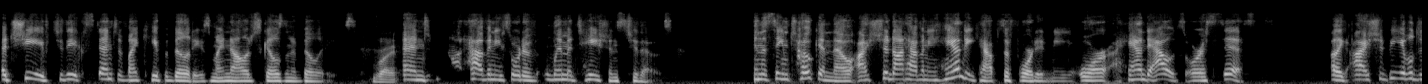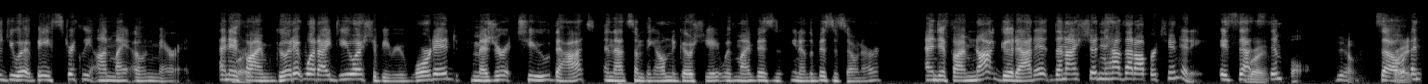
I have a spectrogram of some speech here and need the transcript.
achieve to the extent of my capabilities, my knowledge, skills, and abilities Right. and not have any sort of limitations to those. In the same token, though, I should not have any handicaps afforded me or handouts or assists. Like I should be able to do it based strictly on my own merit. And if Right. I'm good at what I do, I should be rewarded, measure it to that. And that's something I'll negotiate with my business, you know, the business owner. And if I'm not good at it, then I shouldn't have that opportunity. It's that Right. simple. Yeah. So, Right. and,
